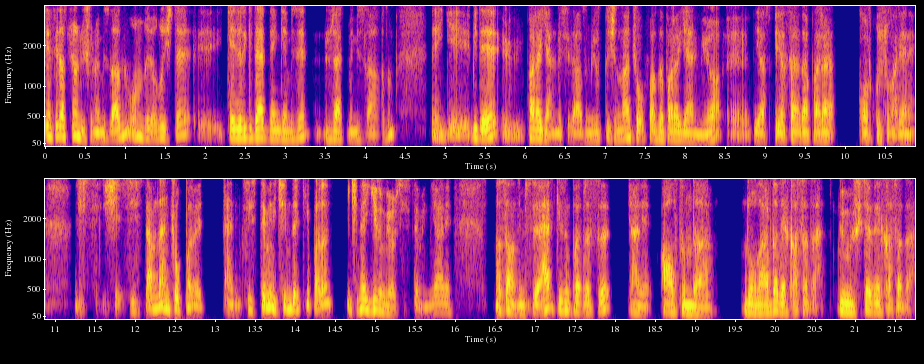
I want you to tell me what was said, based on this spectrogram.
enflasyonu düşürmemiz lazım. Onun da yolu işte gelir gider dengemizi düzeltmemiz lazım. Bir de para gelmesi lazım. Yurt dışından çok fazla para gelmiyor. Piyas piyasada para korkusu var. Yani sistemden çok para yani sistemin içindeki para içine girmiyor sistemin. Yani nasıl anlatayım size? Herkesin parası yani altında, dolarda ve kasada, gümüşte ve kasada.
